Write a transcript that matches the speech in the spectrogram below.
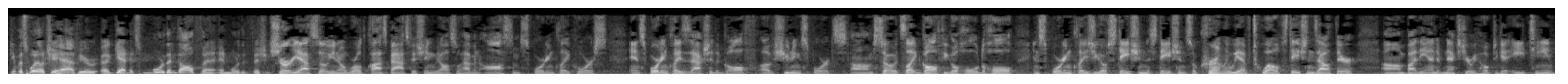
Give us what else you have here. Again, it's more than golf and, and more than fishing. Sure, yeah. So, you know, world class bass fishing. We also have an awesome sporting clay course. And sporting clays is actually the golf of shooting sports. Um, so it's like golf, you go hole to hole. In sporting clays, you go station to station. So currently we have 12 stations out there. Um, by the end of next year, we hope to get 18.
